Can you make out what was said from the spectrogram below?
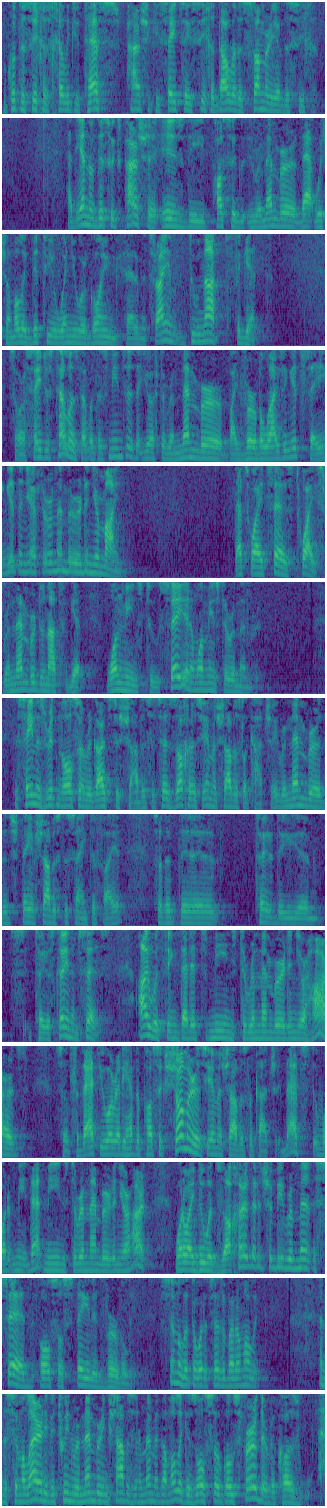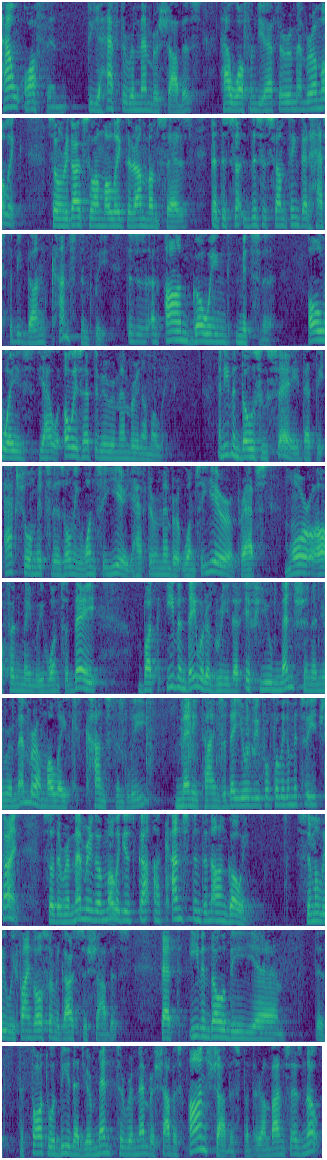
Bukuta Sikha is Chelik Yutes, Parsha Ki Seitzei Sikha Dalet, a summary of the Sikha. At the end of this week's Parsha is the Pasuk, remember that which Amalek did to you when you were going out of Mitzrayim, do not forget. So our sages tell us that what this means is that you have to remember by verbalizing it, saying it, and you have to remember it in your mind. That's why it says twice, remember, do not forget. One means to say it, and one means to remember it. The same is written also in regards to Shabbos. It says, Zocher Yom Shabbos Lakache. Remember the day of Shabbos to sanctify it. So that the the um, Kainim says, I would think that it means to remember it in your hearts. So for that you already have the pasuk Shomer is Yom Shabbos Lakache. That's what it means. That means to remember it in your heart. What do I do with Zocher? That it should be rem- said, also stated verbally, similar to what it says about Amalek. And the similarity between remembering Shabbos and remembering Amalek is also goes further because how often do you have to remember Shabbos? How often do you have to remember Amalek? So in regards to Amalek, the Rambam says that this, this is something that has to be done constantly. This is an ongoing mitzvah. Always, you always have to be remembering Amalek. And even those who say that the actual mitzvah is only once a year, you have to remember it once a year, or perhaps more often, maybe once a day. But even they would agree that if you mention and you remember a Amalek constantly, many times a day, you would be fulfilling a mitzvah each time. So the remembering of Amalek is constant and ongoing. Similarly, we find also in regards to Shabbos that even though the, uh, the, the thought would be that you're meant to remember Shabbos on Shabbos, but the Ramban says no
